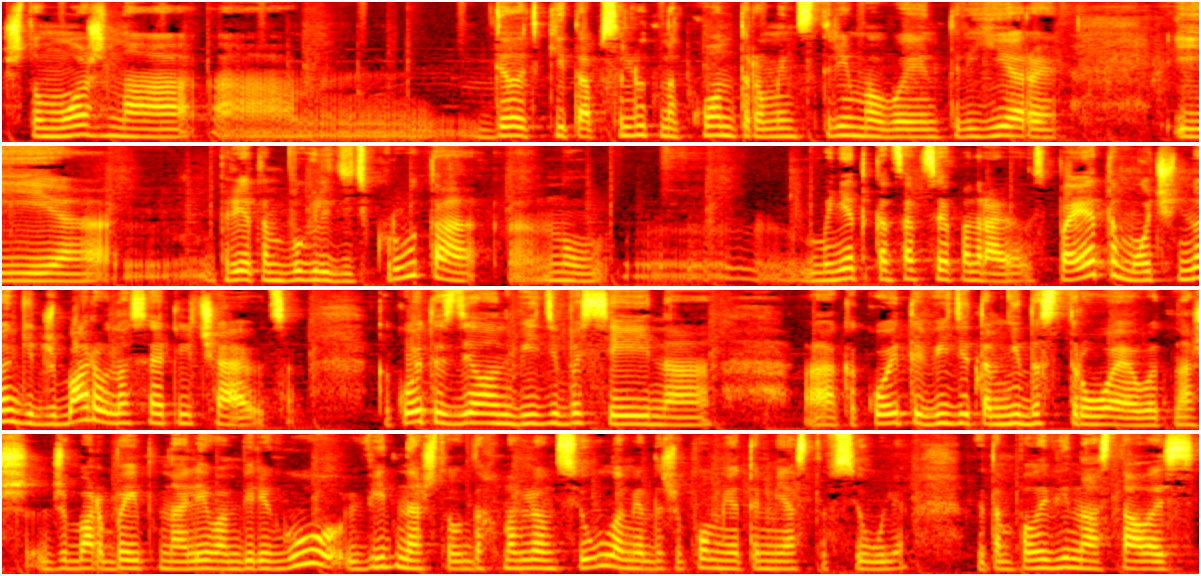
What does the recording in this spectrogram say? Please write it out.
что можно э, делать какие-то абсолютно контр-мейнстримовые интерьеры и при этом выглядеть круто, э, ну, мне эта концепция понравилась. Поэтому очень многие джибары у нас и отличаются. Какой-то сделан в виде бассейна, какой-то виде там недостроя. Вот наш Джибар Бейп на левом берегу, видно, что вдохновлен Сеулом. Я даже помню это место в Сеуле, где там половина осталась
